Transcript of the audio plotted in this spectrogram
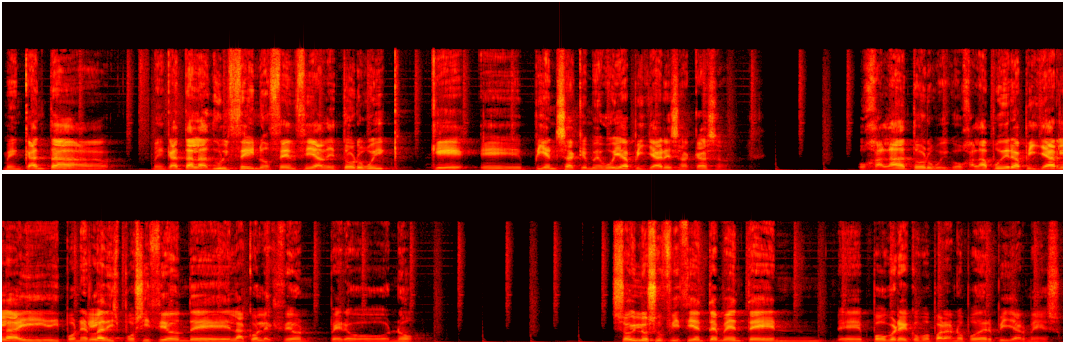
Me encanta. Me encanta la dulce inocencia de Torwick que eh, piensa que me voy a pillar esa casa. Ojalá, Torwick, ojalá pudiera pillarla y ponerla a disposición de la colección, pero no. Soy lo suficientemente eh, pobre como para no poder pillarme eso.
